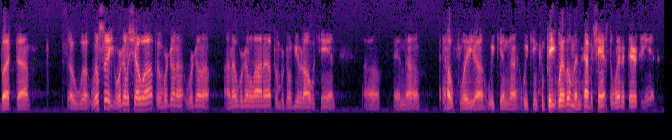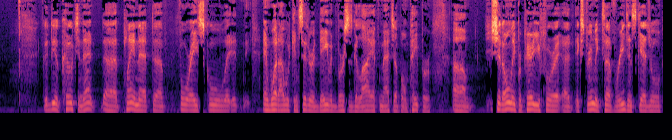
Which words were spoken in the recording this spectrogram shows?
but uh, so uh, we'll see. We're going to show up, and we're gonna we're gonna. I know we're going to line up, and we're going to give it all we can, uh, and uh, and hopefully uh, we can uh, we can compete with them and have a chance to win it there at the end. Good deal, coach. And that uh, playing that uh, 4A school it, and what I would consider a David versus Goliath matchup on paper. Um, should only prepare you for an extremely tough region schedule.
